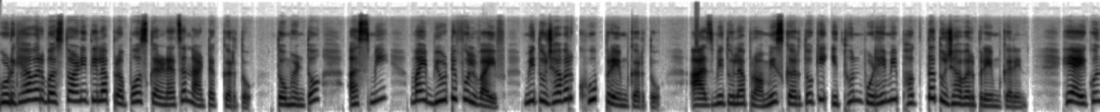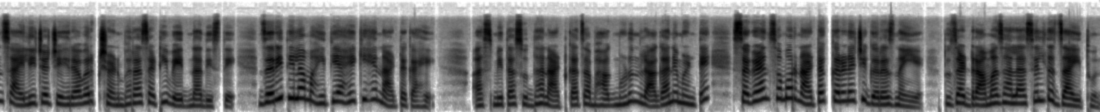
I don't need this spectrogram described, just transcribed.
गुडघ्यावर बसतो आणि तिला प्रपोज करण्याचं नाटक करतो. तो म्हणतो अस्मी माय ब्युटिफुल वाईफ मी तुझ्यावर खूप प्रेम करतो. आज मी तुला प्रॉमिस करतो की इथून पुढे मी फक्त तुझ्यावर प्रेम करेन. हे ऐकून सायलीच्या चेहऱ्यावर क्षणभरासाठी वेदना दिसते. जरी तिला माहिती आहे की हे नाटक आहे. अस्मिता सुद्धा नाटकाचा भाग म्हणून रागाने म्हणते सगळ्यांसमोर नाटक करण्याची गरज नाहीये. तुझा ड्रामा झाला असेल तर जा इथून.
